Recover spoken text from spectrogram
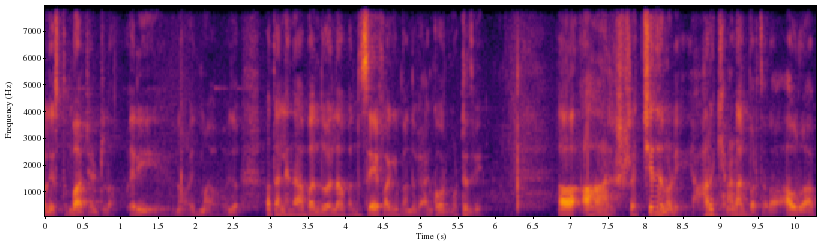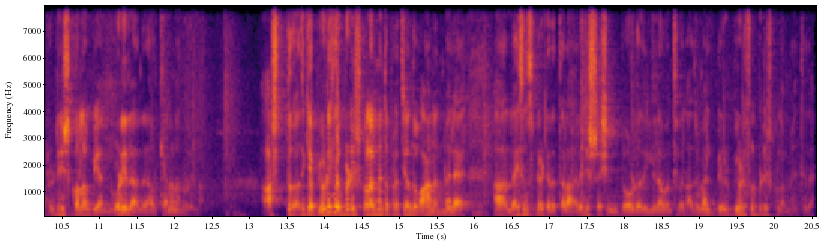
ಪೊಲೀಸ್ ತುಂಬ ಜೆಂಟ್ಲು ವೆರಿ ನಾವು ಇದು ಮಾ ಇದು. ಮತ್ತು ಅಲ್ಲಿಂದ ಬಂದು ಎಲ್ಲ ಬಂದು ಸೇಫಾಗಿ ಬಂದು ವ್ಯಾಂಕೋವರ್ ಮುಟ್ಟಿದ್ವಿ. ಆ ಸ್ಟ್ರೆಚ್ ಇದೆ ನೋಡಿ, ಯಾರು ಕೆನಡಾಗೆ ಬರ್ತಾರೋ, ಅವರು ಆ ಬ್ರಿಟಿಷ್ ಕೊಲಂಬಿಯಾ ನೋಡಿಲ್ಲ ಅಂದರೆ ಅವ್ರು ಕೆನಡಾ ನೋಡಿಲ್ಲ. ಅಷ್ಟು, ಅದಕ್ಕೆ ಬ್ಯೂಟಿಫುಲ್ ಬ್ರಿಟಿಷ್ ಕೊಲಂಬಿಯಾ ಅಂತ ಪ್ರತಿಯೊಂದು ವಾಹನದ ಮೇಲೆ ಆ ಲೈಸೆನ್ಸ್ ಪ್ಲೇಟ್ ಇರುತ್ತಲ್ಲ ರಿಜಿಸ್ಟ್ರೇಷನ್ ಬೋರ್ಡ್ ಇಲ್ಲಿ ನಾವು ಅಂತೀವಲ್ಲ, ಅದ್ರ ಮೇಲೆ ಬ್ಯೂಟಿಫುಲ್ ಬ್ರಿಟಿಷ್ ಕೊಲಂಬಿಯಾ ಅಂತಿದೆ.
